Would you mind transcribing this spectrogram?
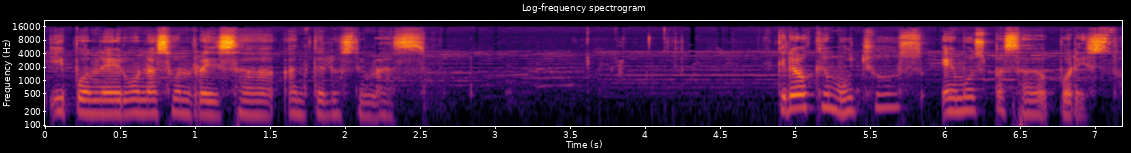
y poner una sonrisa ante los demás. Creo que muchos hemos pasado por esto.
